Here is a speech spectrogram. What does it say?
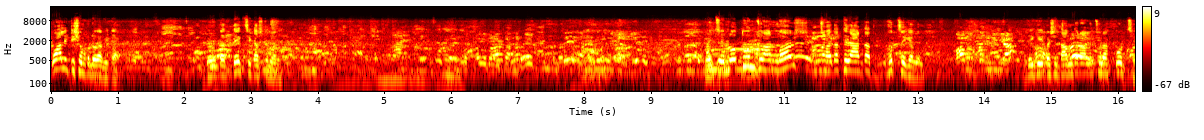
কোয়ালিটি সম্পন্ন গাভীটা। গরুটা দেখছি কাস্টমার হচ্ছে নতুন জোয়ান বয়স ছয় দাঁত থেকে আট দাঁত হচ্ছে কেবল। দেখি পাশে দাম দর আলোচনা করছে।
